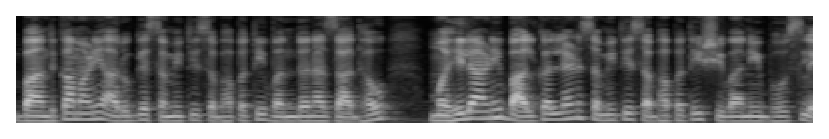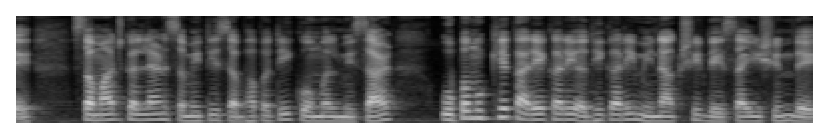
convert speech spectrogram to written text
बांधकाम आणि आरोग्य समिती सभापती वंदना जाधव महिला आणि बालकल्याण समिती सभापती शिवानी भोसले समाज कल्याण समिती सभापती कोमल मिसाळ उपमुख्य कार्यकारी अधिकारी मीनाक्षी देसाई शिंदे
